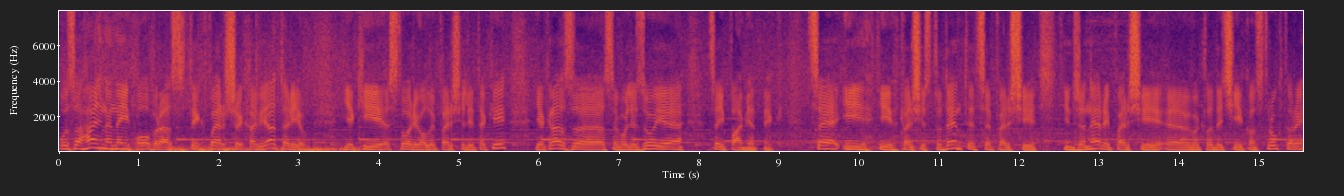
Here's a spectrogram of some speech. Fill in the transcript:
Узагальнений образ тих перших авіаторів, які створювали перші літаки, якраз е, символізує цей пам'ятник. Це і ті перші студенти, це перші інженери, перші е, викладачі, конструктори,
